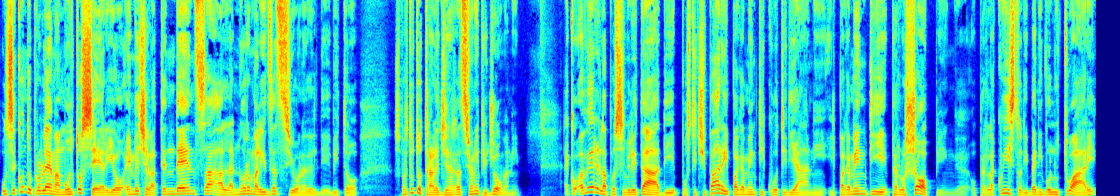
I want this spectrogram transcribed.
Un secondo problema molto serio è invece la tendenza alla normalizzazione del debito soprattutto tra le generazioni più giovani. Ecco, avere la possibilità di posticipare i pagamenti quotidiani, i pagamenti per lo shopping o per l'acquisto di beni voluttuari,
